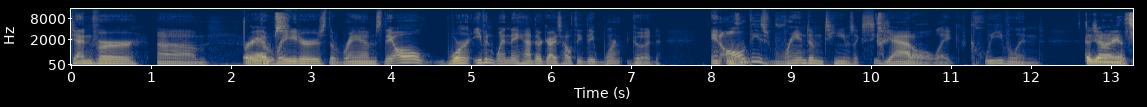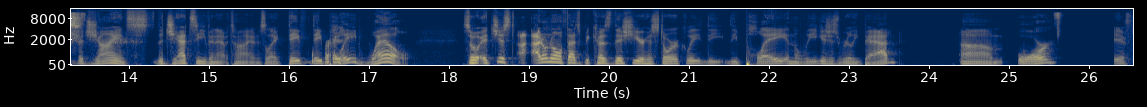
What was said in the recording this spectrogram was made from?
Denver, um, Rams. the Raiders, the Rams, they all weren't even when they had their guys healthy, they weren't good. And all Mhm. these random teams like Seattle, like Cleveland, the Giants. the Giants, the Jets, even at times, like they've they Right. played well. So it just I, I don't know if that's because this year historically the the play in the league is just really bad, um, or if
